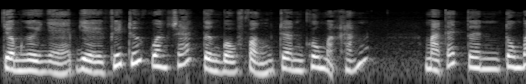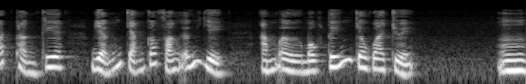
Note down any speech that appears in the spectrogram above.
chồm người nhẹ về phía trước quan sát từng bộ phận trên khuôn mặt hắn. Mà cái tên Tôn Bách Thần kia vẫn chẳng có phản ứng gì, ậm ừ một tiếng cho qua chuyện. Ừ,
